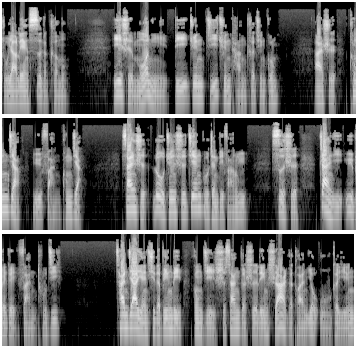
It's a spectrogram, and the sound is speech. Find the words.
主要练四个科目：一是模拟敌军集群坦克进攻；二是空降与反空降；三是陆军师坚固阵地防御；四是战役预备队反突击。参加演习的兵力共计十三个师、零十二个团、又五个营，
